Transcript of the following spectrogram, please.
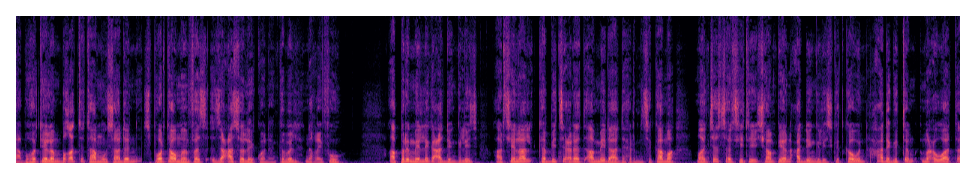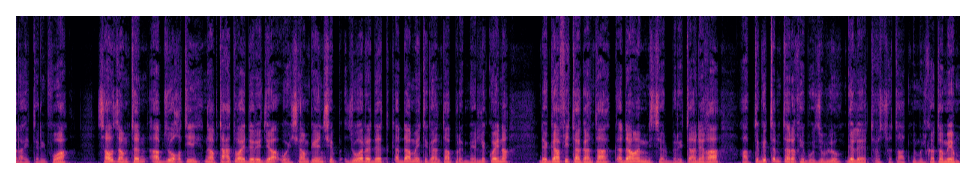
ናብ ሆቴሎም ብቐጥታ ምውሳደን ስፖርታዊ መንፈስ ዝዓሰሎ ኣይኮነን ክብል ነቒፉ ኣብ ፕሪምየር ሊግ ዓዲ እንግሊዝ ኣርሴናል ከቢድ ስዕረት ኣብ ሜድኣ ድሕሪ ምስካማ ማንቸስተር ሲቲ ሻምፒዮን ዓዲ እንግሊዝ ክትከውን ሓደ ግጥም ምዕዋት ጥራይ ትሪፍዋ ሳውዝሃምፕተን ኣብዚ ወቕቲ ናብ ታሕተዋይ ደረጃ ወይ ሻምፕዮንሺፕ ዝወረደት ቀዳመይቲ ጋንታ ፕሪምየር ሊግ ኮይና ደጋፊ እታ ጋንታ ቀዳማይ ሚኒስተር ብሪጣንያ ከኣ ኣብቲ ግጥም ተረኺቡ ዝብሉ ገለ ትሕሶታት ንምልከቶም እዮም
